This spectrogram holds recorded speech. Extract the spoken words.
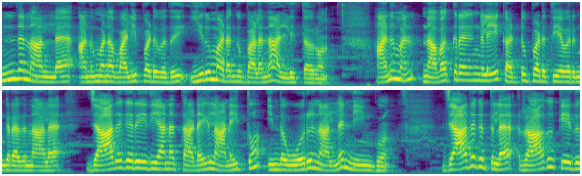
இந்த நாளில் அனுமனை வழிபடுவது இரு மடங்கு பலனை அள்ளித்தரும். அனுமன் நவக்கிரகங்களையே கட்டுப்படுத்தியவருங்கிறதுனால ஜாதக ரீதியான தடைகள் அனைத்தும் இந்த ஒரு நாளில் நீங்கும். ஜாதகத்தில் ராகு கேது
